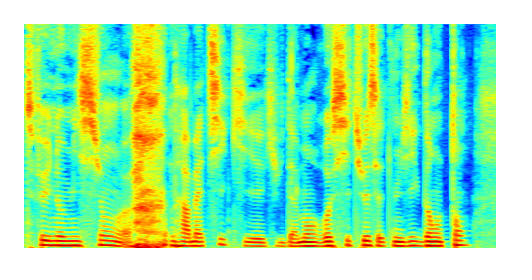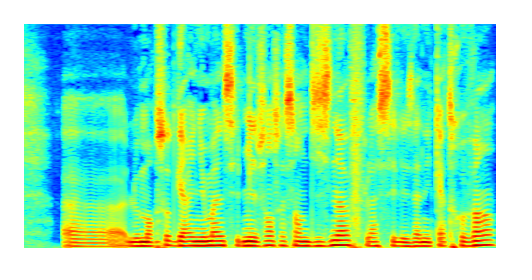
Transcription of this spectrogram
Fait une omission euh, dramatique qui est évidemment resituer cette musique dans le temps. Euh, le morceau de Gary Newman c'est 1979, là c'est les années 80.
